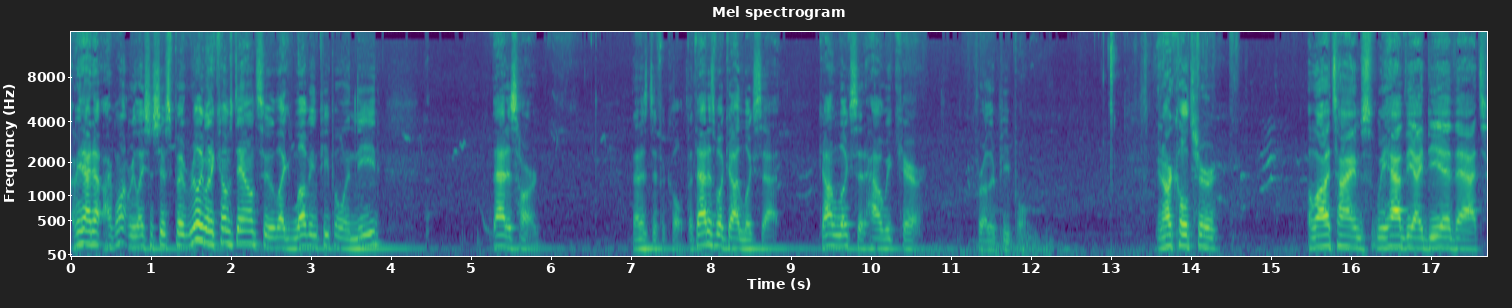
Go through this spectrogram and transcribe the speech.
I mean, I, I want relationships, but really when it comes down to like loving people in need, that is hard. That is difficult. But that is what God looks at. God looks at how we care for other people. In our culture, a lot of times we have the idea that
